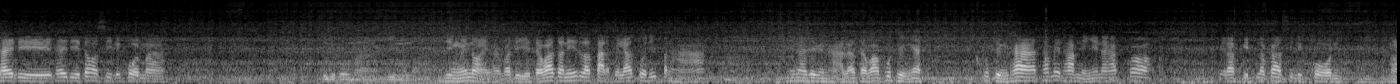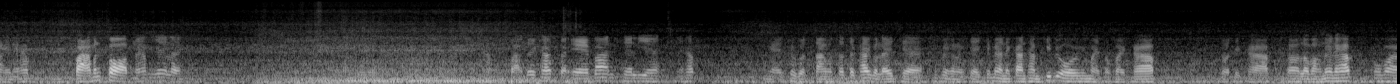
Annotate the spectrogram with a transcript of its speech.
ถ้าดีถ้าดีต้องเอาซิลิโคนมาซิลิโคนมายิงมันเหรอยิงไว้หน่อยครับก็ดี แต่ว่าตอนนี้เราตัดไปแล้วตัวที่ปัญหาอืม ไม่น่าจะมีปัญหาแล้วแต่ว่าพูดถึงไงพูดถึงถ้าถ้าไม่ทำอย่างนี้นะครับ ก็เวลาปิดแล้วก็ซิลิโคนหน่อยนะครับ ฝามันกรอบนะครับไม่ใช่อะไรฝากด้วยครับกับแอร์บ้านแคเรียนะครับยังไงช่วยกดตามกดซับสไครต์กดไลค์แชร์เพื่อเป็นกำลังใจให้แม่ในการทำคลิปวิดีโอใหม่ๆต่อไปครับ สวัสดีครับ ก็ระวังด้วยนะครับ เพราะว่า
